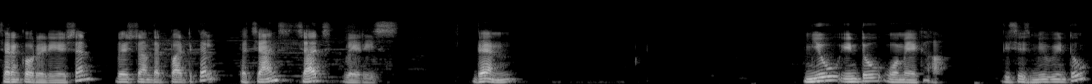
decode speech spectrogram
Cherenkov radiation, based on that particle, the charge, charge varies. Then mu into omega. This is mu into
